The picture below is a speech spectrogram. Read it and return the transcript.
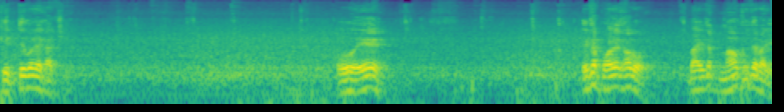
কীর্তি করে খাচ্ছি। ও এ, এটা পরে খাব, বা এটা নাও খেতে পারি।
